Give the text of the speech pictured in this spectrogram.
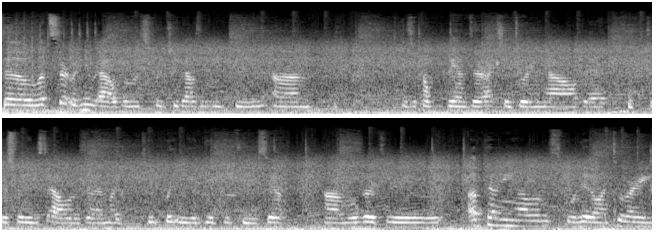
So let's start with new albums for 2018. Um, there's a couple bands that are actually touring now that just released albums that I'm like completely addicted to. So um, we'll go through upcoming albums, we'll hit on touring,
